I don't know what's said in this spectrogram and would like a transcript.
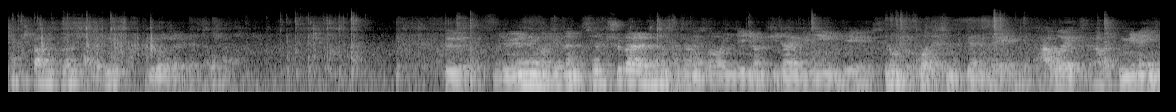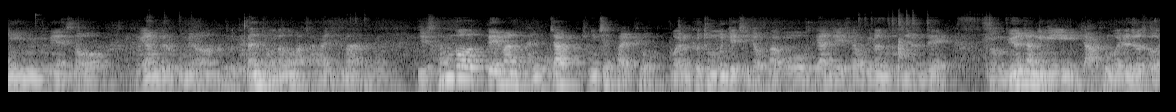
채취하는 그런 작업이 이루어져야 된다고 생각합니다. 그 위원장님 어쨌든 새로 출발하는 과정에서 이제 이런 기자회견이 이제 새로운 물꼬가 됐으면 좋겠는데 과거에 쭉 국민의힘에서 경향들을 보면 또 다른 정당도 마찬가지지만 이제 선거 때만 반짝 정책 발표, 뭐 이런 교통 문제 지적하고 대안 제시하고 이런 부분이었는데 좀 위원장님이 앞으로 뭐 예를 들어서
